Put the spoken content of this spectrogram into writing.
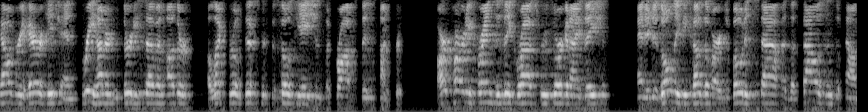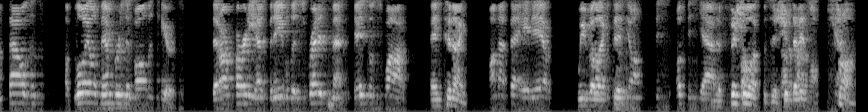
Calgary Heritage, and 337 other electoral district associations across this country. Our party, friends, is a grassroots organization, and it is only because of our devoted staff and the thousands upon thousands of loyal members and volunteers that our party has been able to spread its message. Soir, And tonight, on a fait élire we've elected an official opposition that is strong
